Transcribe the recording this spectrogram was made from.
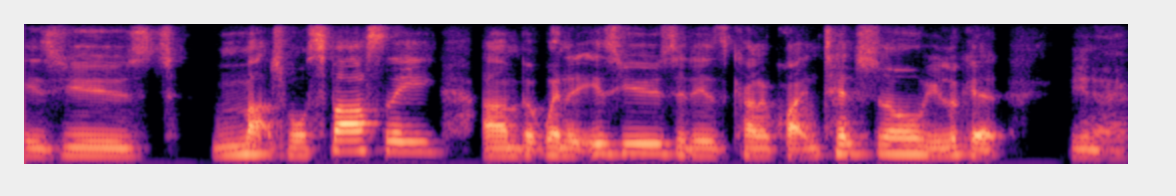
is used much more sparsely. Um, but when it is used, it is kind of quite intentional. You look at, you know,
